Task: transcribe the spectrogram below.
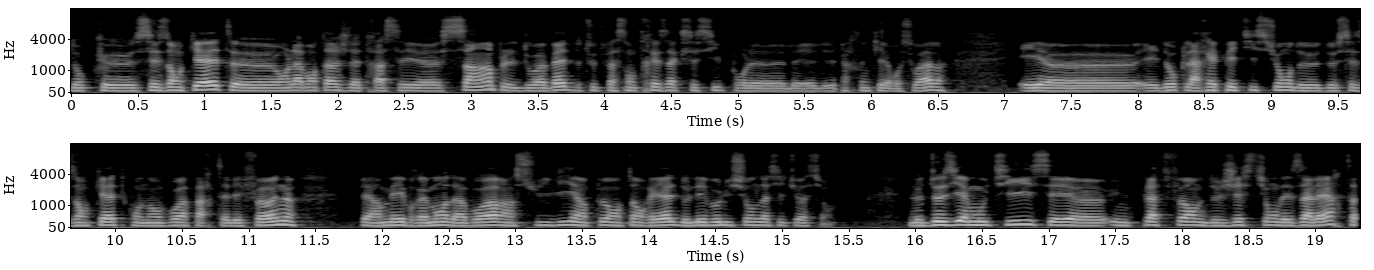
donc ces enquêtes ont l'avantage d'être assez simples, elles doivent être de toute façon très accessibles pour les personnes qui les reçoivent. Et, donc la répétition de, ces enquêtes qu'on envoie par téléphone permet vraiment d'avoir un suivi un peu en temps réel de l'évolution de la situation. Le deuxième outil, c'est une plateforme de gestion des alertes.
